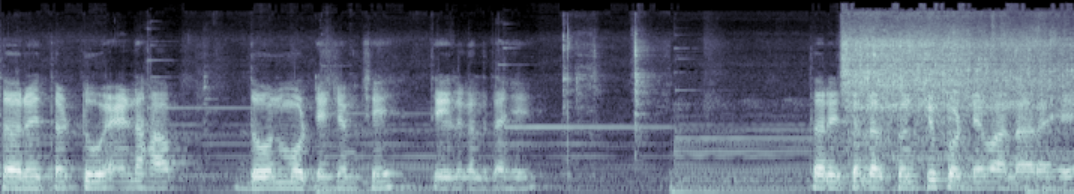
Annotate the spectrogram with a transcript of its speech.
तर इथं टू अँड हाफ दोन मोठे चमचे तेल घालत आहे. तर इथं लसूणची फोडणी मारणार आहे.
